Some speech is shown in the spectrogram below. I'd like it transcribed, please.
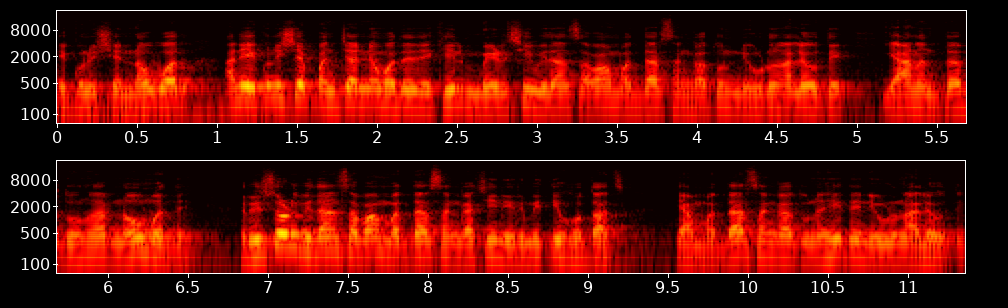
एकोणीसशे नव्वद आणि एकोणीसशे पंच्याण्णवमध्ये देखील मेडशी विधानसभा मतदारसंघातून निवडून आले होते. यानंतर दोन हजार नऊमध्ये रिसोड विधानसभा मतदारसंघाची निर्मिती होताच त्या मतदारसंघातूनही ते निवडून आले होते.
